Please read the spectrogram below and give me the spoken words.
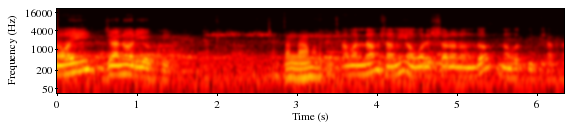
নয় জানুয়ারি অবধি। আমার নাম স্বামী অমরেশ্বরানন্দ নবদ্বীপ শাখা।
